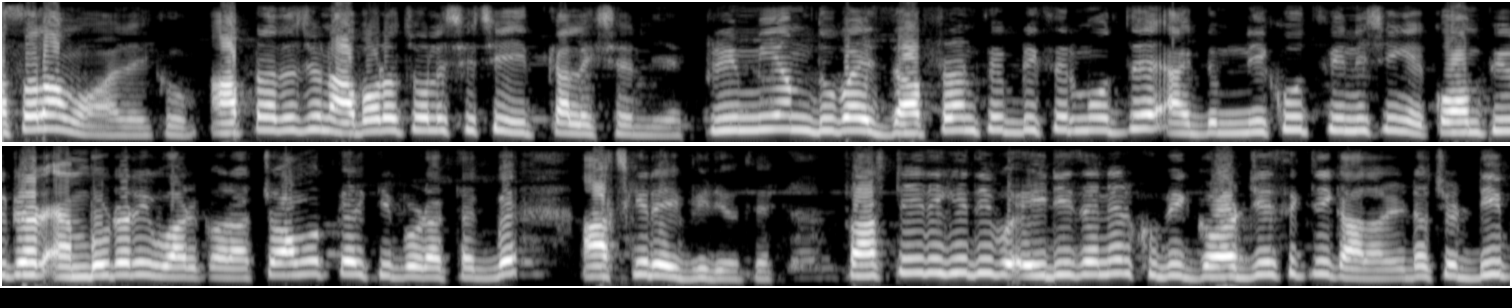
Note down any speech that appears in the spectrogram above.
আসসালামু আলাইকুম। আপনাদের জন্য আবারও চলে এসেছি ঈদ কালেকশন নিয়ে। প্রিমিয়াম দুবাই জাফরান ফেব্রিক্স এর মধ্যে একদম নিখুঁত ফিনিশিং এ কম্পিউটার এমব্রয়ডারি ওয়ার্ক করা চমৎকার কি প্রোডাক্ট থাকবে আজকের এই ভিডিওতে। ফার্স্টেই দেখিয়ে দিব এই ডিজাইনের খুবই গর্জিয়াস একটি কালার এটা হচ্ছে ডিপ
